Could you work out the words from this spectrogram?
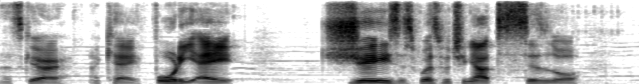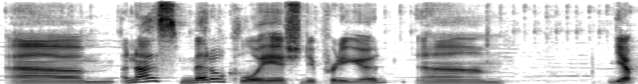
let's go. Okay, 48. Jesus, we're switching out to Scizor. Um, a nice Metal Claw here should do pretty good. Um, yep,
